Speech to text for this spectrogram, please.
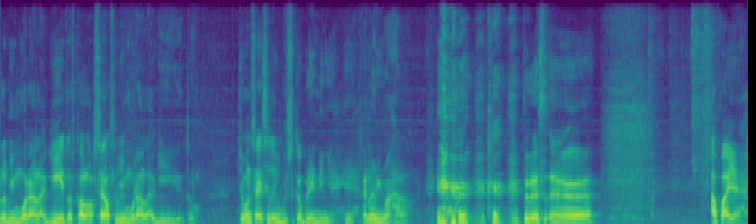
lebih murah lagi. Terus kalau sales lebih murah lagi gitu. Cuman saya sih lebih suka branding ya, ya karena lebih mahal. Terus eh, apa ya?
